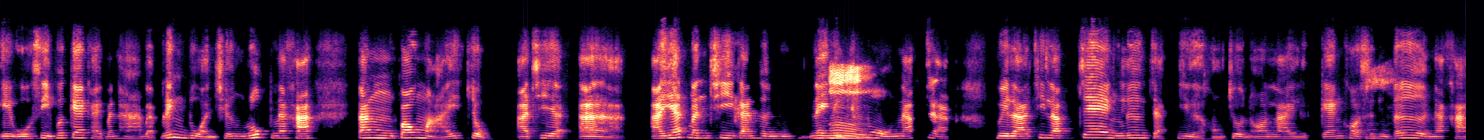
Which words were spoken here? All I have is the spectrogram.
AOC เพื่อแก้ไขปัญหาแบบเร่งด่วนเชิงรุกนะคะ ตั้งเป้าหมายจบอาชญา อ่าอายัดบัญชีการเงินในอืมหนึ่งชั่วโมงนับจากเวลาที่รับแจ้งเรื่องจากเหยื่อของโจรออนไลน์หรือแก๊งคอลเซ็นเตอร์อืมนะคะ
